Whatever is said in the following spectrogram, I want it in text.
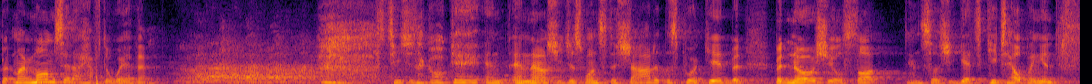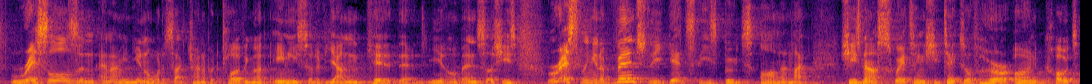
but my mom said I have to wear them. teacher's like, okay. And, and now she just wants to shout at this poor kid, but, but no, she'll stop. And so she gets, keeps helping and wrestles. And, and I mean, you know what it's like trying to put clothing on any sort of young kid, that, you know. And so she's wrestling and eventually gets these boots on. And like, she's now sweating. She takes off her own coat,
